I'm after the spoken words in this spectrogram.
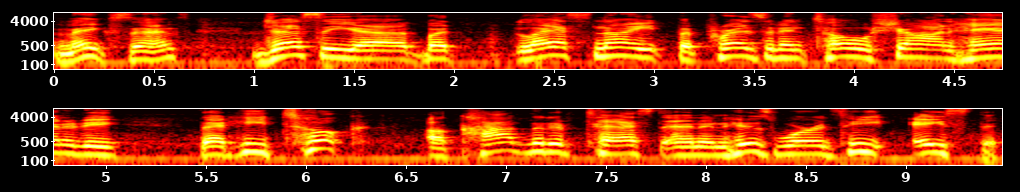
Makes sense. Jesse, uh, but last night the president told Sean Hannity that he took a cognitive test and, in his words, he aced it.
